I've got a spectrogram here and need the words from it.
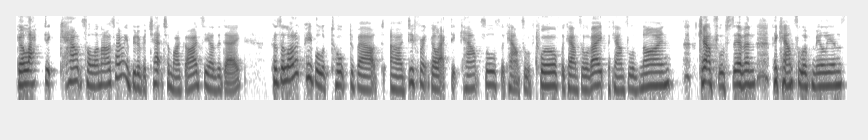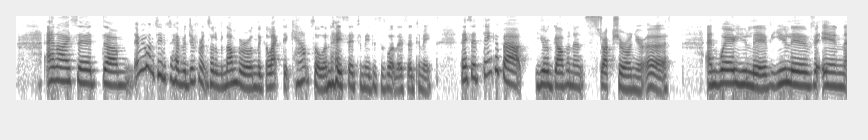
galactic council. And I was having a bit of a chat to my guides the other day because a lot of people have talked about uh, different galactic councils the Council of 12, the Council of 8, the Council of 9, the Council of 7, the Council of Millions. And I said, um, everyone seems to have a different sort of number on the Galactic Council. And they said to me, this is what they said to me. They said, think about your governance structure on your Earth and where you live. You live in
